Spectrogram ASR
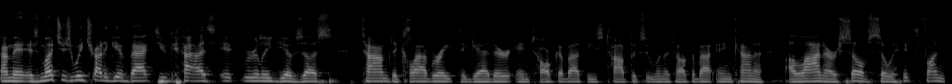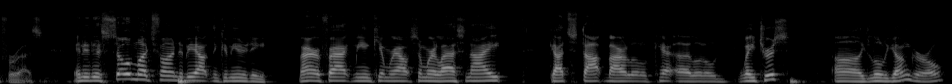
I mean, as much as we try to give back to you guys, it really gives us time to collaborate together and talk about these topics we want to talk about and kind of align ourselves so it's fun for us. And it is so much fun to be out in the community. Matter of fact, me and Kim were out somewhere last night. Got stopped by our little ca- uh, little waitress, uh, little young girl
